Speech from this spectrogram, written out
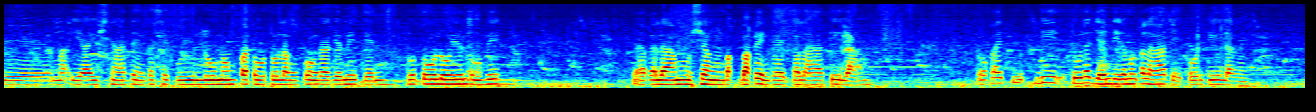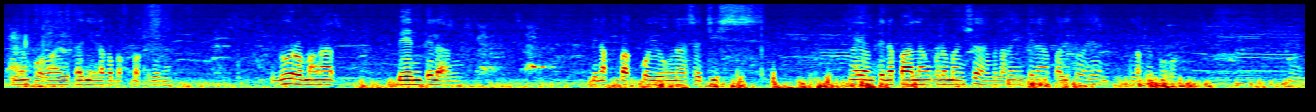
eh, maiayos natin kasi kung yung lumang patuto lang po ang gagamitin, tutulo yung tubig. Kaya kailangan mo siyang bakbakin kahit kalahati lang. O kahit di, tulad yan, di naman kalahati, konti lang. Eh. Yan po, makita yung nakabakbak dyan. Siguro mga 20 lang. Binakbak ko yung nasa gis. Ngayon, tinapalan ko naman siya. Malaki yung tinapal ko. Ayan, malaki po. Hmm.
